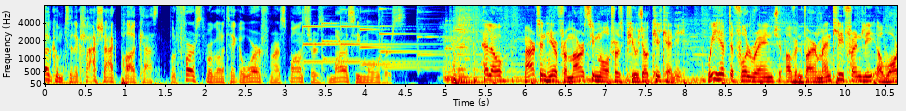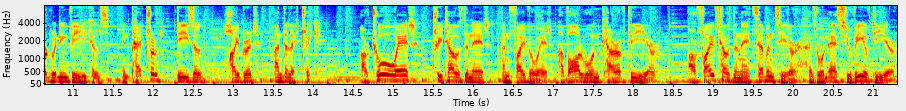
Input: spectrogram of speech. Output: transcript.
Welcome to the Clash Act podcast. But first, we're going to take a word from our sponsors, Morrissey Motors. Hello, Martin here from Morrissey Motors Peugeot Kilkenny. We have the full range of environmentally friendly award winning vehicles in petrol, diesel, hybrid, and electric. Our 208, 3008, and 508 have all won Car of the Year. Our 5008 seven seater has won SUV of the Year.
